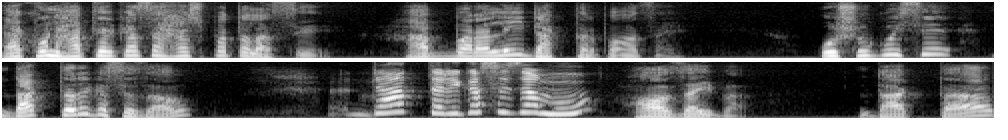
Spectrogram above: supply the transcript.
এখন হাতের কাছে হাসপাতাল আছে হাত বাড়ালেই ডাক্তার পাওয়া যায়। অসুখ হইছে ডাক্তারের কাছে যাও। ডাক্তারের কাছে যামু? হ যাইবা। ডাক্তার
